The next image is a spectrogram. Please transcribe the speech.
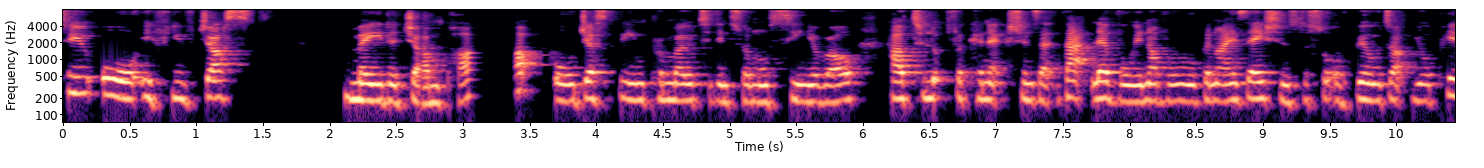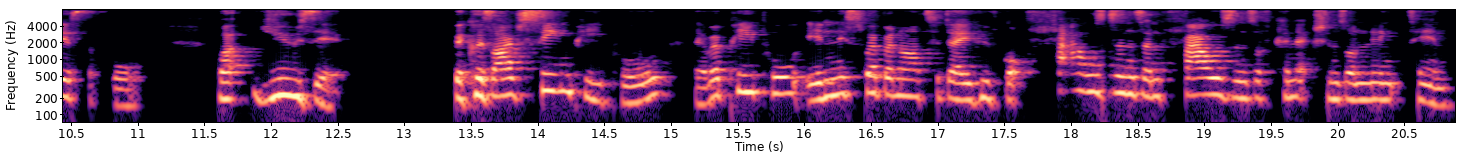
to, or if you've just made a jump up up or just being promoted into a more senior role, how to look for connections at that level in other organizations to sort of build up your peer support. But use it because I've seen people, there are people in this webinar today who've got thousands and thousands of connections on LinkedIn.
